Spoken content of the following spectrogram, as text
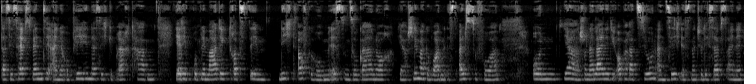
dass sie selbst wenn sie eine OP hinter sich gebracht haben, ja, die Problematik trotzdem nicht aufgehoben ist und sogar noch, ja, schlimmer geworden ist als zuvor. Und ja, schon alleine die Operation an sich ist natürlich selbst eine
